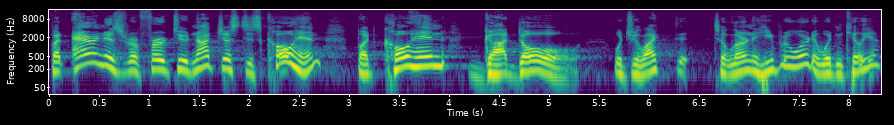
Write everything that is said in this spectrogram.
But Aaron is referred to not just as Kohen, but Kohen Gadol. Would you like to, learn a Hebrew word? It wouldn't kill you.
